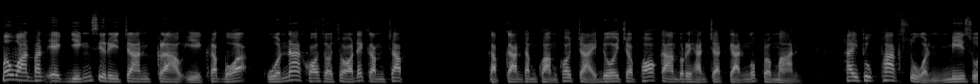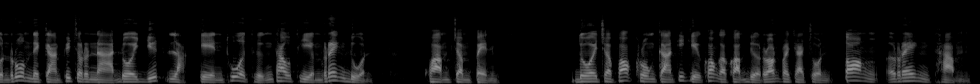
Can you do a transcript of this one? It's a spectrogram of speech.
เมื่อวานพันเอกหญิงสิริจันทร์กล่าวอีกครับบอกว่าหัวหน้าคอสชได้กำชับกับการทำความเข้าใจ โดยเฉพาะการบริหารจัดการงบประมาณ ให้ทุกภาคส่วนมีส่วนร่วมในการพิจารณา โดยยึดหลักเกณฑ์ทั่วถึงเท่าเทียมเร่งด่วนความจำเป็น โดยเฉพาะโครงการที่เกี่ยวข้องกับความเดือดร้อนประชาชนต้องเร่งทำ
